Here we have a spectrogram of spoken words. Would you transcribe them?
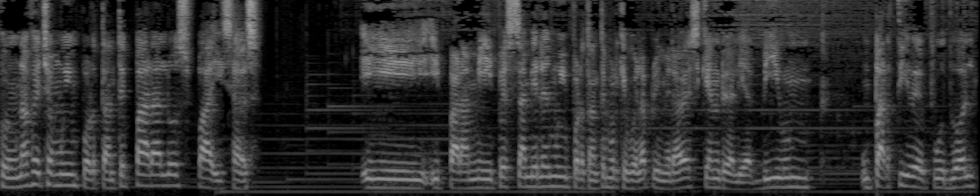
con una fecha muy importante para los paisas y, para mí pues también es muy importante porque fue la primera vez que en realidad vi un, un partido de fútbol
